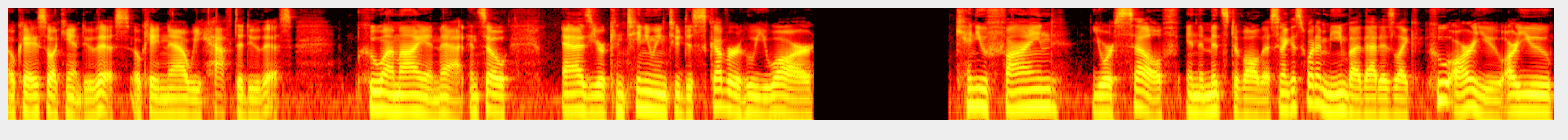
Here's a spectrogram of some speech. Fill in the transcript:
okay so i can't do this okay now we have to do this who am i in that and so as you're continuing to discover who you are can you find yourself in the midst of all this. And I guess what I mean by that is like, who are you? Are you,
